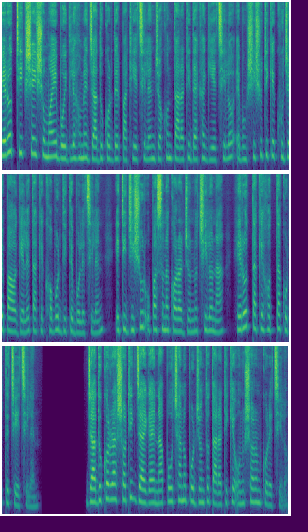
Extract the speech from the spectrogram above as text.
হেরত ঠিক সেই সময়ে বৈদলেহমে জাদুকরদের পাঠিয়েছিলেন যখন তারাটি দেখা গিয়েছিল এবং শিশুটিকে খুঁজে পাওয়া গেলে তাকে খবর দিতে বলেছিলেন, এটি যিশুর উপাসনা করার জন্য ছিল না, হেরত তাকে হত্যা করতে চেয়েছিলেন। জাদুকররা সঠিক জায়গায় না পৌঁছানো পর্যন্ত তারাটিকে অনুসরণ করেছিল।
